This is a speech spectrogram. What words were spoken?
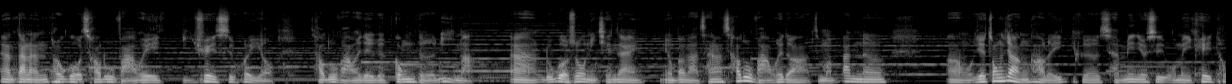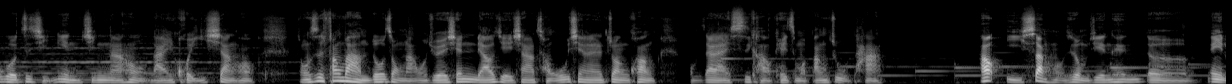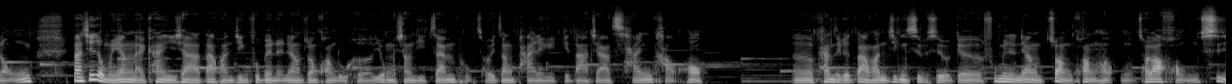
那当然，透过超度法会的确是会有超度法会的一个功德力嘛。那如果说你现在没有办法参加超度法会的话，怎么办呢？嗯，我觉得宗教很好的一个层面就是，我们也可以透过自己念经，然后来回向哦。总是方法很多种啦。我觉得先了解一下宠物现在的状况，我们再来思考可以怎么帮助它。好，以上哦就是我们今天的内容。那接着我们一样来看一下大环境负面能量状况如何，用相机占卜抽一张牌来给给大家参考哦。呃，看这个大环境是不是有个负面能量状况哈？我们抽到红四，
